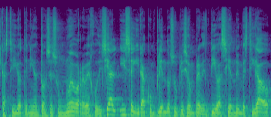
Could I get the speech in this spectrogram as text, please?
Castillo ha tenido entonces un nuevo revés judicial y seguirá cumpliendo su prisión preventiva siendo investigado,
